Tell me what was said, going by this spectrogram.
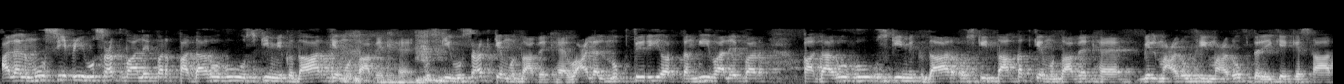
الموسیقی وسعت والے پر قدر اس کی مقدار کے مطابق ہے، اس کی وسعت کے مطابق ہے۔ وہ المختری اور تنگی والے پر قدر اس کی مقدار، اس کی طاقت کے مطابق ہے۔ بالمعروفی معروف طریقے کے ساتھ۔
